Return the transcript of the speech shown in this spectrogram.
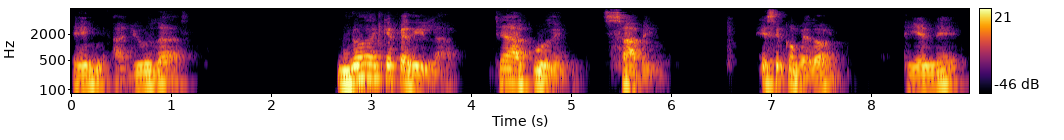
en ayudas. No hay que pedirla, ya acuden, saben. Ese comedor tiene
